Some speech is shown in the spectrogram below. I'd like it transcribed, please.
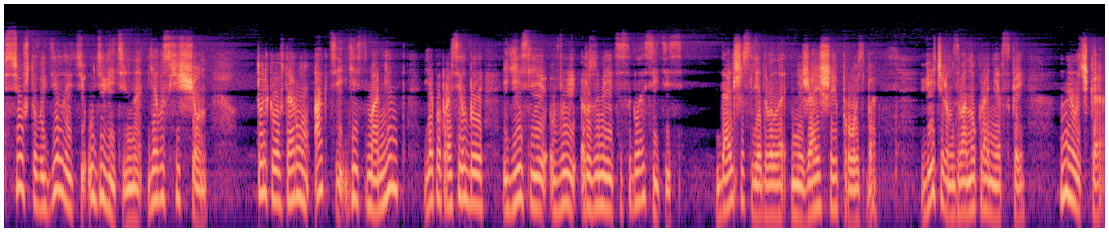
все, что вы делаете, удивительно. Я восхищен. Только во втором акте есть момент, я попросил бы, если вы, разумеется, согласитесь». Дальше следовала нижайшая просьба. Вечером звонок Раневской. «Нелочка,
